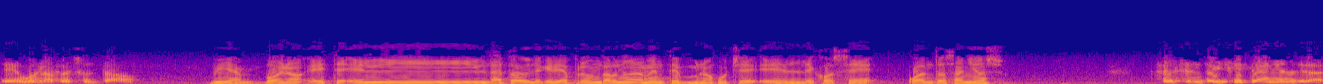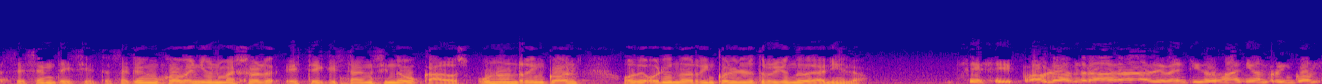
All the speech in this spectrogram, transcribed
eh, buenos resultados. Bien, bueno, este, el dato le quería preguntar nuevamente, no escuché, el de José, ¿cuántos años? 67 años de edad. 67, o sea que hay un joven y un mayor este, que están siendo buscados. Uno en Rincón, o de, oriundo de Rincón y el otro oriundo de Danielo. Sí, sí, Pablo Andrada, de 22 años, en Rincón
